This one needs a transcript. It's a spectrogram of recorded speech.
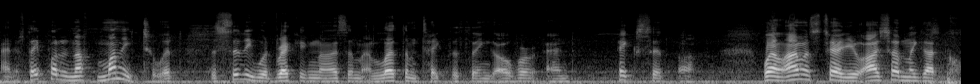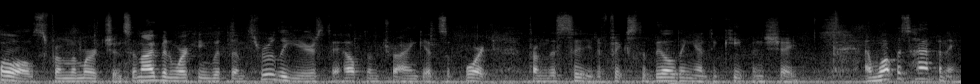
And if they put enough money to it, the city would recognize them and let them take the thing over and fix it up. Well, I must tell you, I suddenly got calls from the merchants, and I've been working with them through the years to help them try and get support from the city to fix the building and to keep in shape. And what was happening?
